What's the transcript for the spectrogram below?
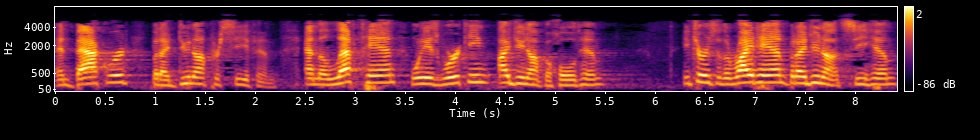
And backward, but I do not perceive him. And the left hand, when he is working, I do not behold him. He turns to the right hand, but I do not see him.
